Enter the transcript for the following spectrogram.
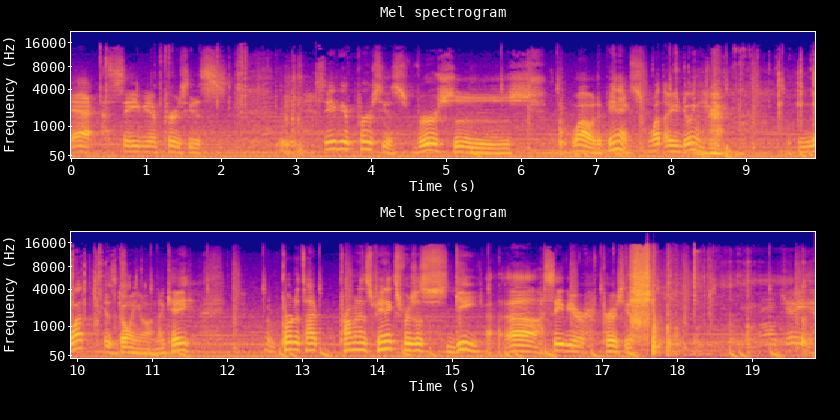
Yeah, Savior Perseus. Savior Perseus versus. Wow, the Phoenix. What are you doing here? What is going on? Okay, prototype Prominence Phoenix versus Gee uh, Savior Perseus. Okay.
